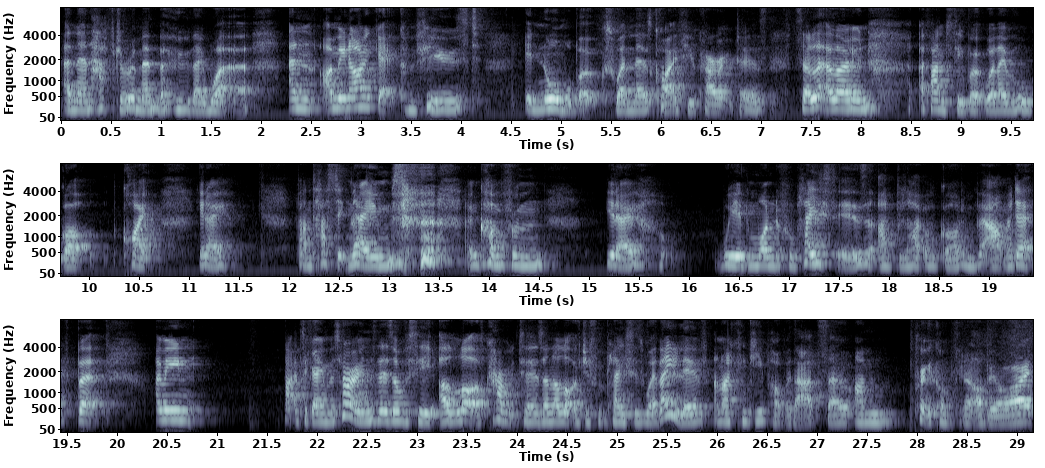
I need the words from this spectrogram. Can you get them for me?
and then have to remember who they were. And I mean, I get confused in normal books when there's quite a few characters. So let alone a fantasy book where they've all got quite, you know, fantastic names and come from, you know, weird and wonderful places. I'd be like, oh God, I'm a bit out of my depth. But I mean, back to Game of Thrones, there's obviously a lot of characters and a lot of different places where they live and I can keep up with that. So I'm pretty confident I'll be all right.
